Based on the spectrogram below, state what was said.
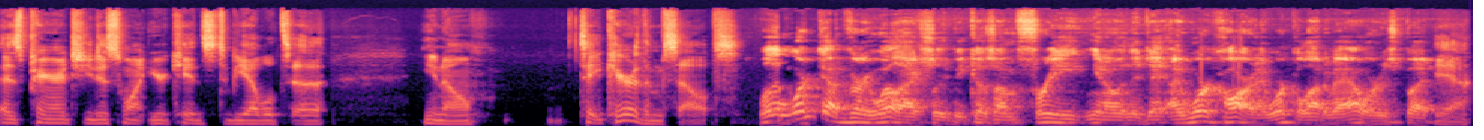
As parents, you just want your kids to be able to, you know, take care of themselves. Well, it worked out very well actually because I'm free, you know, in the day. I work hard. I work a lot of hours, but yeah.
